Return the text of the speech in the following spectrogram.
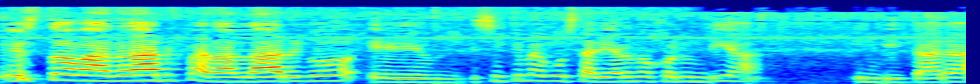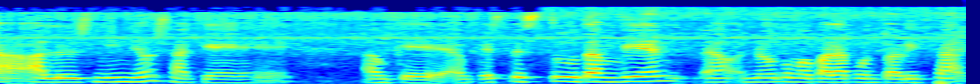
esto va a dar para largo. Eh, sí que me gustaría a lo mejor un día invitar a, los niños a que, aunque, aunque estés tú también, no, como para puntualizar,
